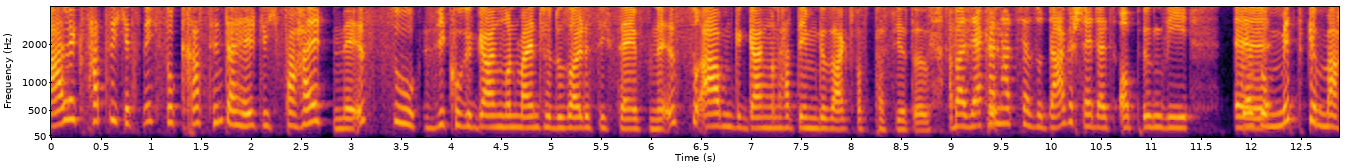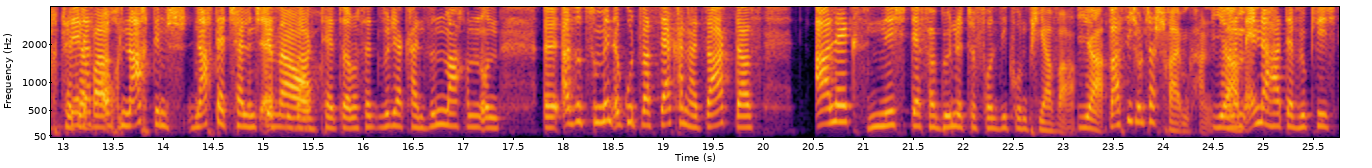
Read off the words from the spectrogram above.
Alex hat sich jetzt nicht so krass hinterhältig verhalten. Er ist zu Siko gegangen und meinte, du solltest dich safen. Er ist zu Abend gegangen und hat dem gesagt, was passiert ist. Aber Serkan hat es ja so dargestellt, als ob irgendwie Der äh, so mitgemacht hätte, der das aber auch nach, dem, nach der Challenge erst Genau. gesagt hätte. Aber hätte- würde ja keinen Sinn machen. Und äh, also zumindest, gut, was Serkan halt sagt, dass Alex nicht der Verbündete von Siko und Pia war. Ja. Was ich unterschreiben kann. Ja. Weil am Ende hat er wirklich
